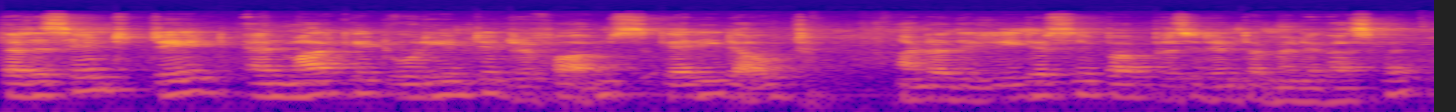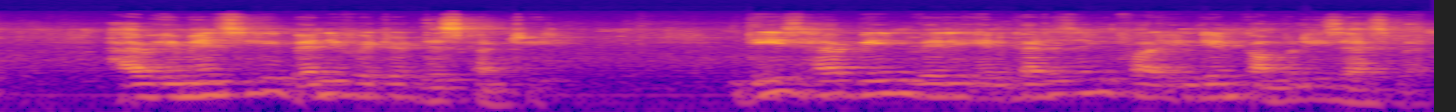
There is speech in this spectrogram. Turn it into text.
The recent trade and market-oriented reforms carried out under the leadership of President of Madagascar have immensely benefited this country. These have been very encouraging for Indian companies as well.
